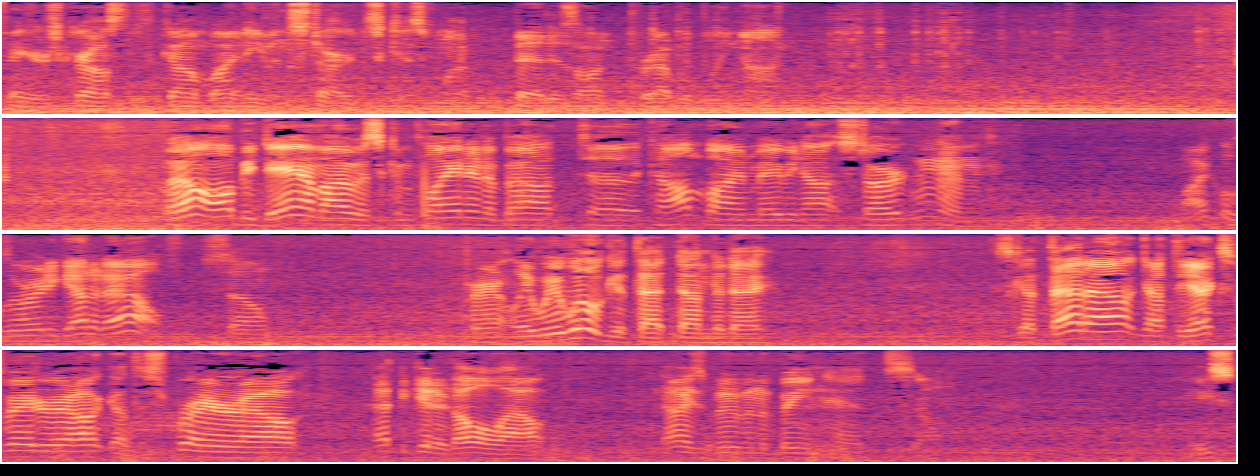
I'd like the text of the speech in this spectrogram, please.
Fingers crossed that the combine even starts because my bet is on probably not. Well, I'll be damned. I was complaining about uh, the combine maybe not starting, and Michael's already got it out. So apparently, we will get that done today. He's got that out, got the excavator out, got the sprayer out. Had to get it all out. Now he's moving the bean head, so he's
